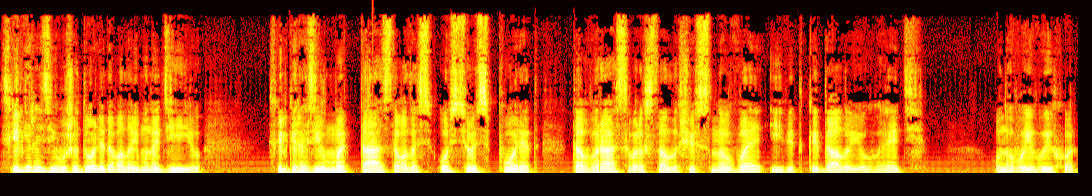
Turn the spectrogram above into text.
Скільки разів уже доля давала йому надію, скільки разів мета здавалась ось ось поряд, та враз виростало щось нове і відкидало його геть у новий вихор.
